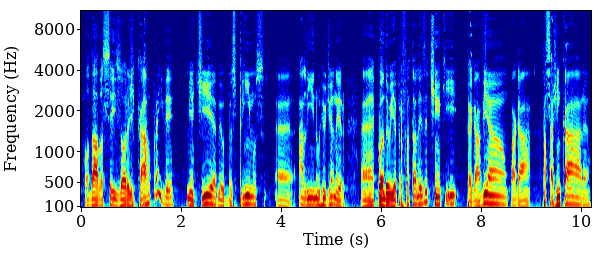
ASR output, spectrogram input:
rodava seis horas de carro para ir ver minha tia, meu, meus primos, é, ali no Rio de Janeiro. É, quando eu ia para Fortaleza, tinha que pegar avião, pagar passagem cara,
